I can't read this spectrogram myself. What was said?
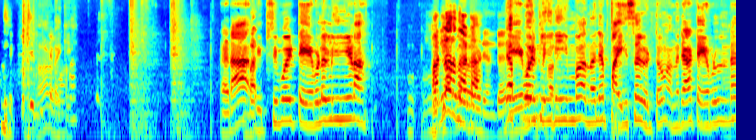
എടാ? പോയി ടേബിൾ ക്ലീൻ ചെയ്യടാ. ടേബിൾ ക്ലീൻ ചെയ്യുമ്പോ എന്നാലേ പൈസ കിട്ടും. എന്നിട്ട് ആ ടേബിളിന്റെ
